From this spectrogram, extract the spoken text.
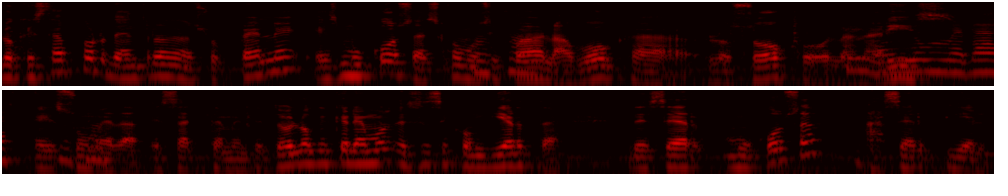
Lo que está por dentro de nuestro pene es mucosa, es como si fuera la boca, los ojos, la nariz. Humedad. Es humedad, exactamente. Entonces lo que queremos es que se convierta de ser mucosa a ser piel.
